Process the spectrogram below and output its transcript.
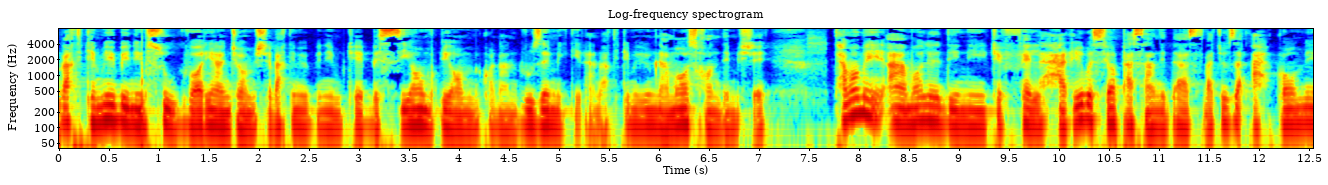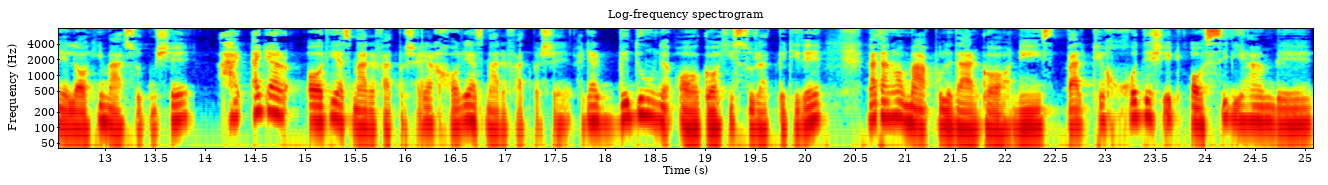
وقتی که می‌بینیم سوگواری انجام میشه وقتی می‌بینیم که به سیام قیام می‌کنن روزه می‌گیرن وقتی که می‌بینیم نماز خوانده میشه تمام این اعمال دینی که فل حقیق بسیار پسندیده است و جز احکام الهی محسوب میشه اگر آری از معرفت باشه اگر خالی از معرفت باشه اگر بدون آگاهی صورت بگیره نه تنها مقبول درگاه نیست بلکه خودش یک آسیبی هم به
